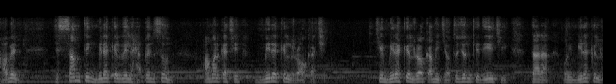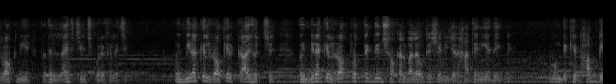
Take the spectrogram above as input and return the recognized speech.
ভাবেন যে something miracle will happen soon আমার কাছে মিরাকেল রক আছে। যে মিরাকেল রক আমি যতজনকে দিয়েছি, তারা ওই মিরাকেল রক নিয়ে তাদের লাইফ চেঞ্জ করে ফেলেছে। ওই মিরাকেল রকের কাজ হচ্ছে, ওই মিরাকেল রক প্রত্যেক দিন সকালবেলা উঠে সে নিজের হাতে নিয়ে দেখবে এবং দেখে ভাববে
